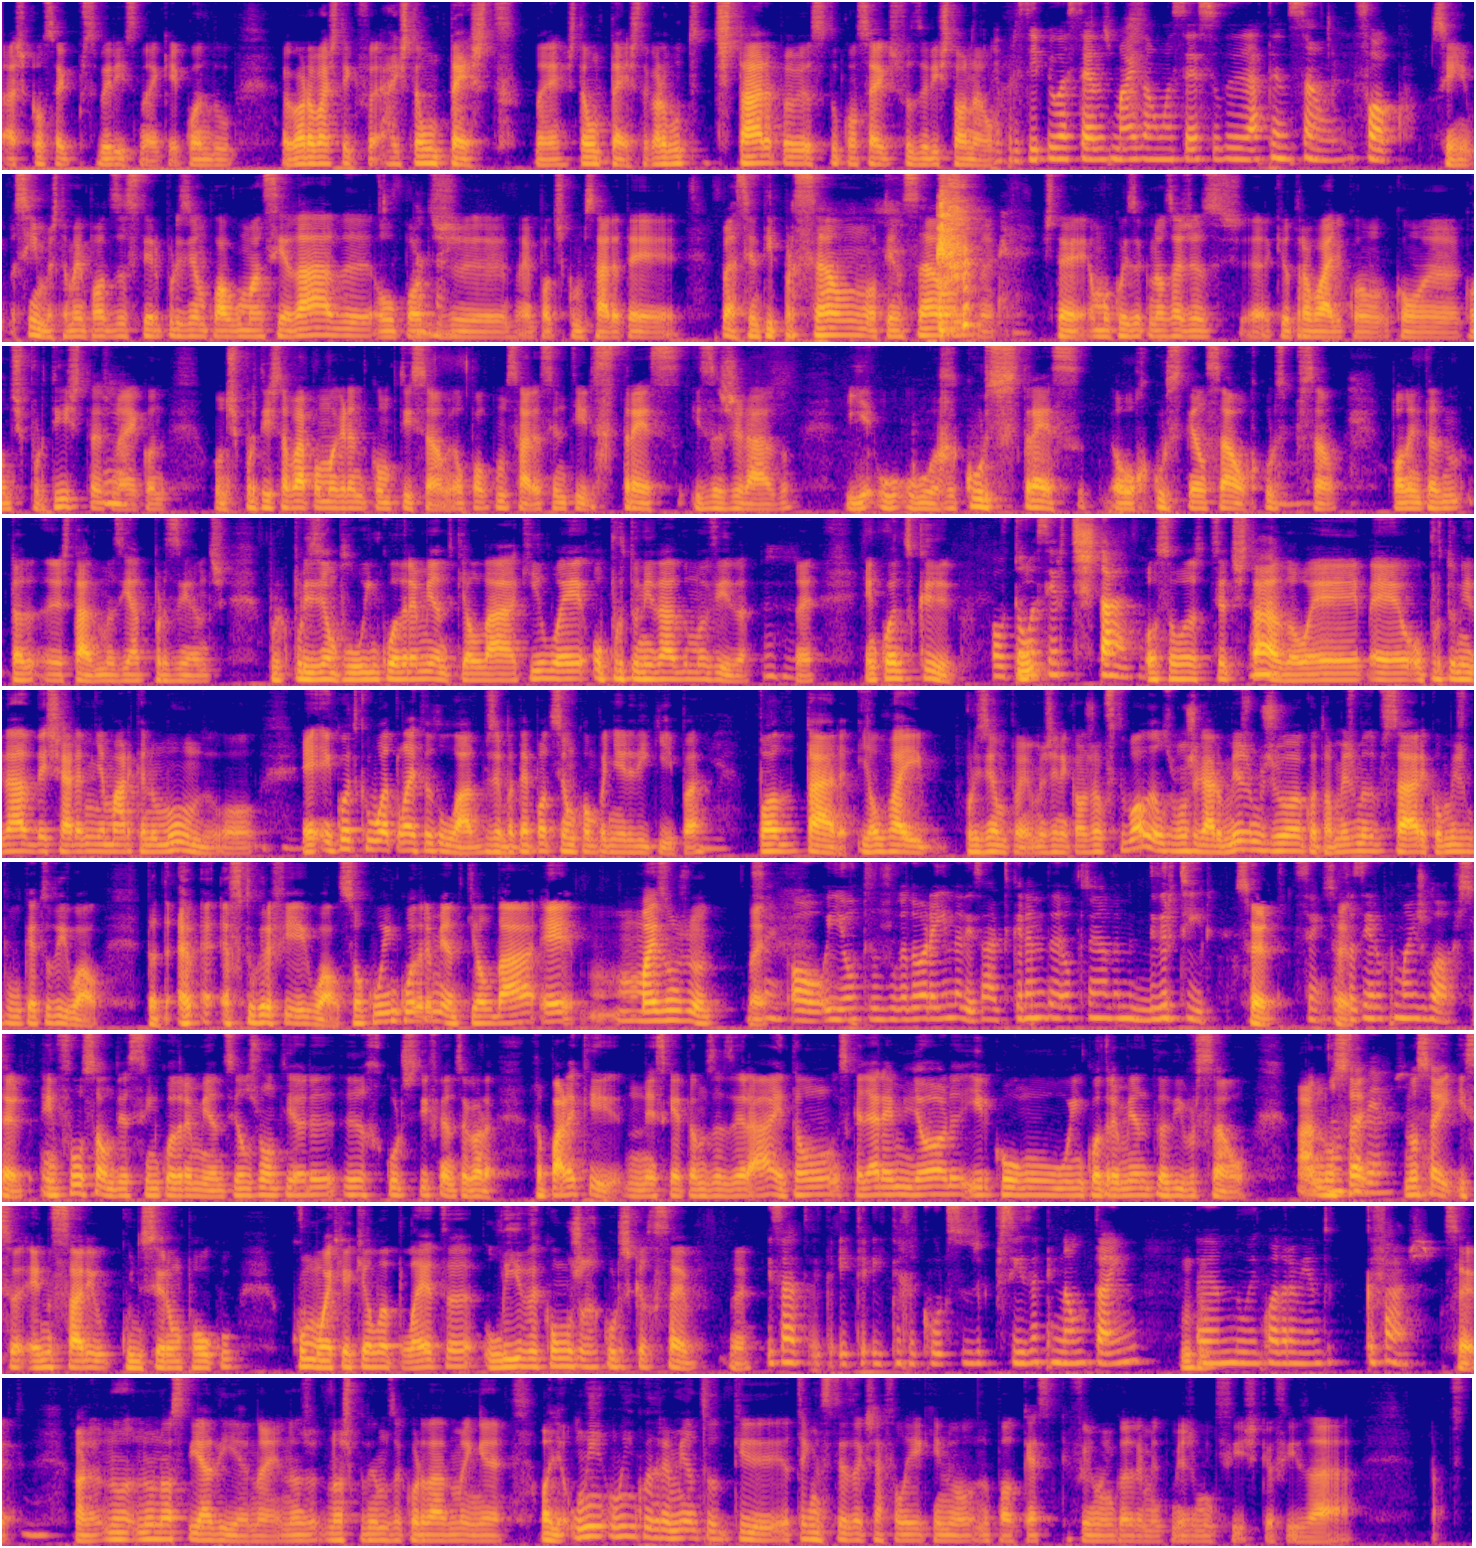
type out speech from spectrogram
acho que consegue perceber isso, é? que é quando agora vais ter que fazer, ah, isto é um teste, é? isto é um teste, agora vou-te testar para ver se tu consegues fazer isto ou não. Em princípio, acedes mais a um acesso de atenção, foco. Sim, sim, mas também podes aceder, por exemplo, a alguma ansiedade, ou podes, eh, é? podes começar até a sentir pressão ou tensão. não é? Isto é uma coisa que nós às vezes, eh, que eu trabalho com, com, a- com desportistas, não é? Quando um desportista vai para uma grande competição, ele pode começar a sentir stress exagerado e o, o recurso stress, ou o recurso tensão, o recurso de pressão, podem ta- ta- estar demasiado presentes, porque, por exemplo, o enquadramento que ele dá àquilo é oportunidade de uma vida. Uhum. né? Enquanto que Ou estou O- a ser testado. ou sou a ser testado, ou é, é oportunidade de deixar a minha marca no mundo. Ou, é- enquanto que o atleta do lado, por exemplo, até pode ser um companheiro de equipa, pode estar, ele vai, por exemplo, imagina que é um jogo de futebol, eles vão jogar o mesmo jogo, contra o mesmo adversário, com o mesmo público, é tudo igual. Portanto, a- a fotografia é igual, só que o enquadramento que ele dá é mais um jogo. É? Sim. Ou, e outro jogador ainda diz, ah, que grande oportunidade de me divertir. Certo. Sim, de Certo. fazer o que mais gosto. Certo. Em função desses enquadramentos, eles vão ter eh, recursos diferentes. Agora, repara que nem sequer estamos a dizer, ah, então se calhar é melhor ir com o enquadramento da diversão. Ah, não, Não sei. sabemos. Não sei. Isso é necessário conhecer um pouco como é que aquele atleta lida com os recursos que recebe. é? Exato. E que, e que- recursos precisa que não tem Uhum. ah, no enquadramento que faz. Certo. Hum. Ora, no, no nosso dia a dia, não é? nós, nós podemos acordar de manhã. Olha, um, um enquadramento que eu tenho certeza que já falei aqui no, no podcast, que foi um enquadramento mesmo muito fixe que eu fiz há,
